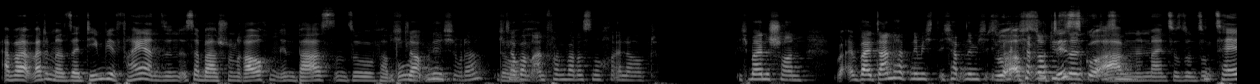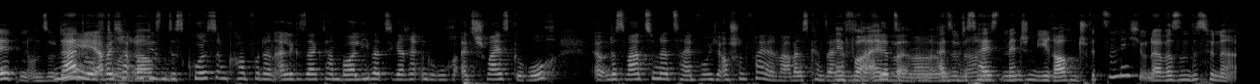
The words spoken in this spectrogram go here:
Aber warte mal, seitdem wir feiern sind, ist aber schon Rauchen in Bars und so verboten. Ich glaube nicht, oder? Ich glaube am Anfang war das noch erlaubt. Ich meine schon, weil dann hat nämlich, ich habe nämlich, So ich, auf ich so noch diese- diesen- Disco-Abenden meinst du, so, so Zelten und so. da Nee, durfte aber ich habe noch diesen Diskurs im Kopf, wo dann alle gesagt haben, boah, lieber Zigarettengeruch als Schweißgeruch. Äh, Und das war zu einer Zeit, wo ich auch schon feiern war. Aber das kann sein, Ja, dass vor ich da allem, 14 war. oder so, also das heißt, Menschen, die rauchen, schwitzen nicht? Oder was ist denn das für eine,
